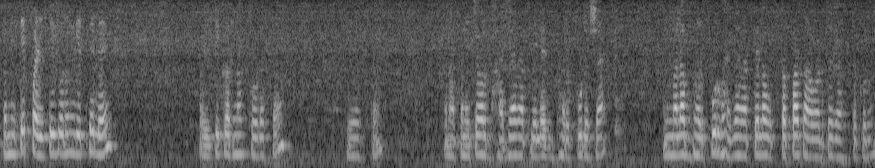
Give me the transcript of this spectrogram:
आपण इथे पलटी करून घेतलेलं आहे. पलटी करणंच थोडंसं हे असतं. पण आपण याच्यावर भाज्या घातलेल्या आहेत भरपूर अशा. आणि मला भरपूर भाज्या घातलेला उत्तप्पाच आवडतो जास्त करून.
